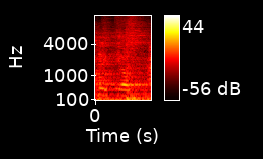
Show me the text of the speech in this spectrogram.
take your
